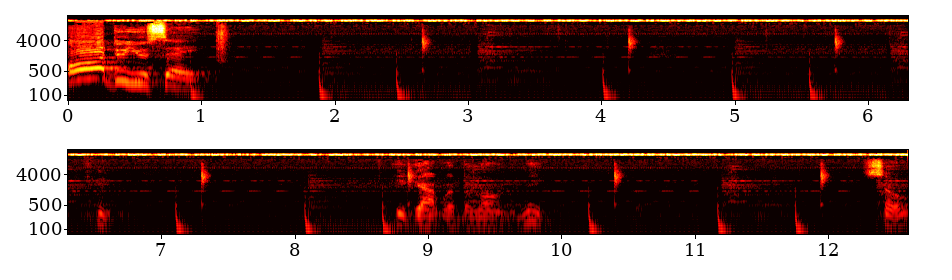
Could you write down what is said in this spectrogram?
Or do you say, hmm, he got what belonged to me. So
